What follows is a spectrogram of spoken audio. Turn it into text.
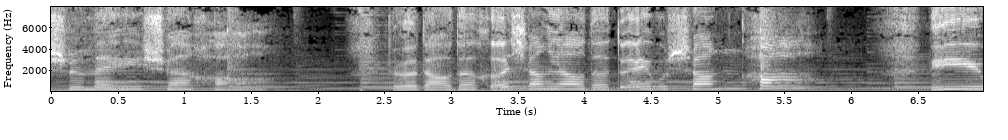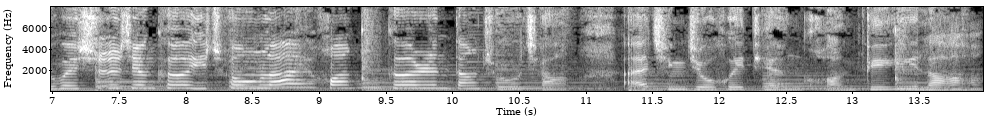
是没选好，得到的和想要的对不上号。你以为时间可以重来，换个人当主角，爱情就会天荒地老。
